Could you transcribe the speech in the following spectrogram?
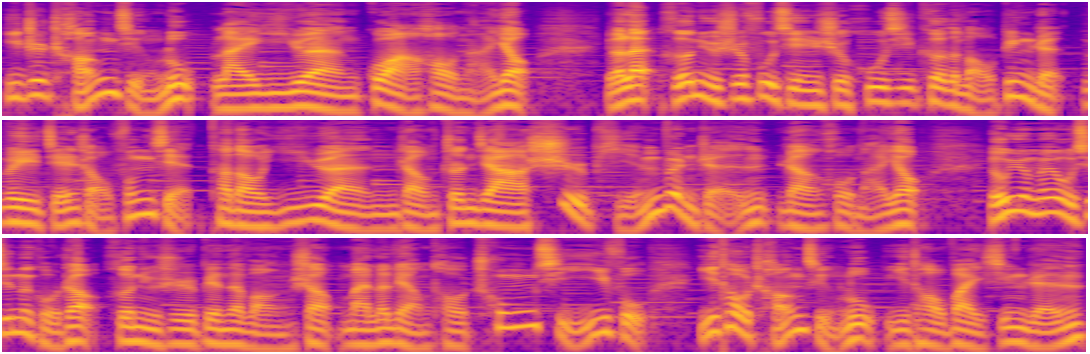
一只长颈鹿来医院挂号拿药。原来何女士父亲是呼吸科的老病人，为减少风险，她到医院让专家视频问诊，然后拿药。由于没有新的口罩，何女士便在网上买了两套充气衣服，一套长颈鹿，一套外星人，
